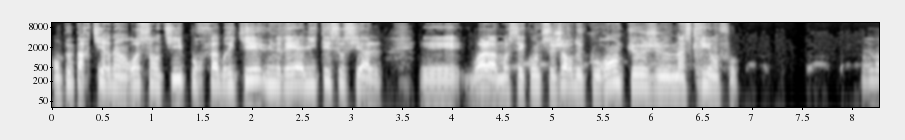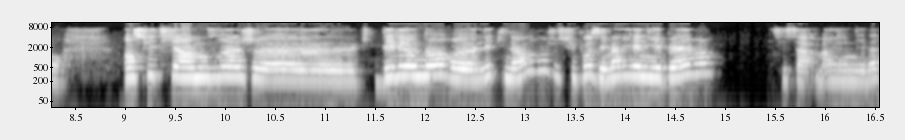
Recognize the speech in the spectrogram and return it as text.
on peut partir d'un ressenti pour fabriquer une réalité sociale. Et voilà, moi c'est contre ce genre de courant que je m'inscris en faux. Bon. Ensuite, il y a un ouvrage euh, d'Éléonore euh, Lépinard, je suppose, et Marianne Hébert. C'est ça, Marianne Hébert.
